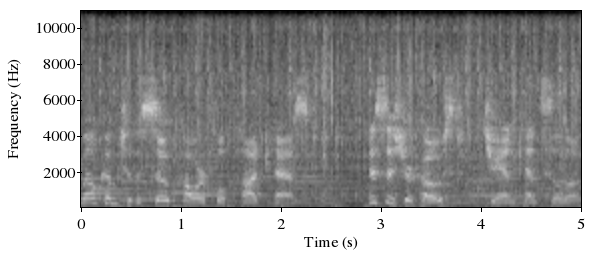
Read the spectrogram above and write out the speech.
Welcome to the So Powerful podcast. This is your host, Jan Cancilla.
